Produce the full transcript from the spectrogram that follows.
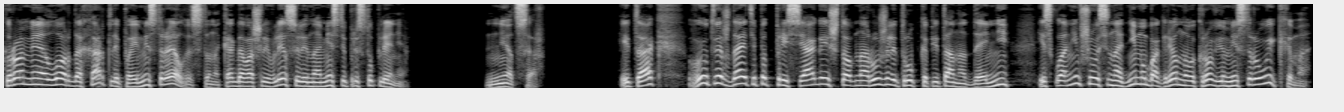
кроме лорда Хартлипа и мистера Элвистона, когда вошли в лес или на месте преступления?» «Нет, сэр», Итак, вы утверждаете под присягой, что обнаружили труп капитана Денни и склонившегося над ним обогренного кровью мистера Уикхэма,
